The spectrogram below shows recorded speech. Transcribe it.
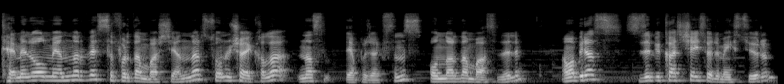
temeli olmayanlar ve sıfırdan başlayanlar son 3 ay kala nasıl yapacaksınız? Onlardan bahsedelim. Ama biraz size birkaç şey söylemek istiyorum.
